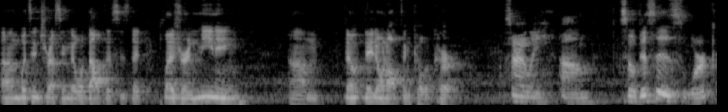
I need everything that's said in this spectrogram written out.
um, what's interesting, though, about this is that pleasure and meaning, um, don't, they don't often co occur. Certainly. Um, so this is work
